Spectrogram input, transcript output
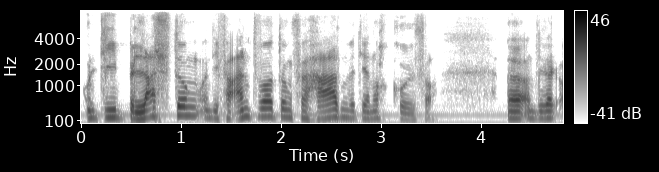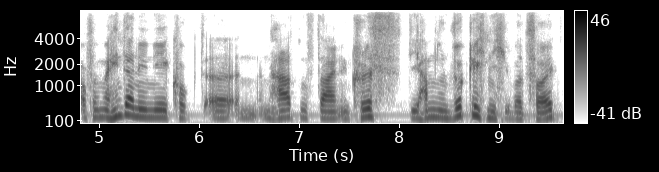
und die Belastung und die Verantwortung für Harden wird ja noch größer. Äh, und wie gesagt, auch wenn man hinter Nene guckt, äh, in Hartenstein, in Chris, die haben nun wirklich nicht überzeugt.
